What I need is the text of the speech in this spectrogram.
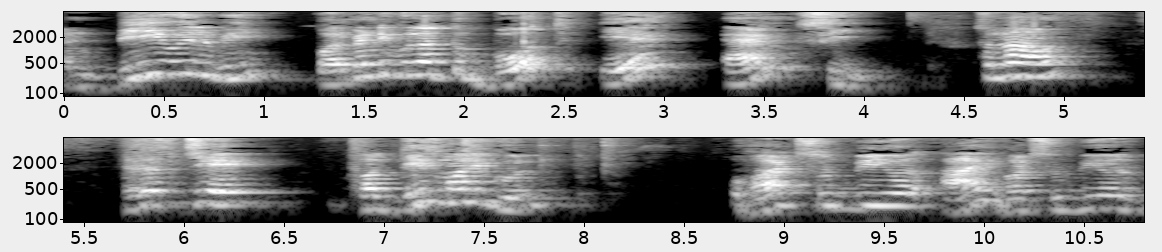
And B will be perpendicular to both A and C. So now let us check for this molecule what should be your I, what should be your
